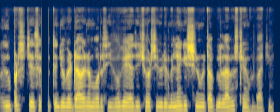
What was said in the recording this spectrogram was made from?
ऊपर से चल सकते हैं जो ड्राइवर है, वो रिसीव हो गया ऐसी छोटी सी वीडियो मिलेंगी आपको लाइव स्ट्रीम पर बातचीत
